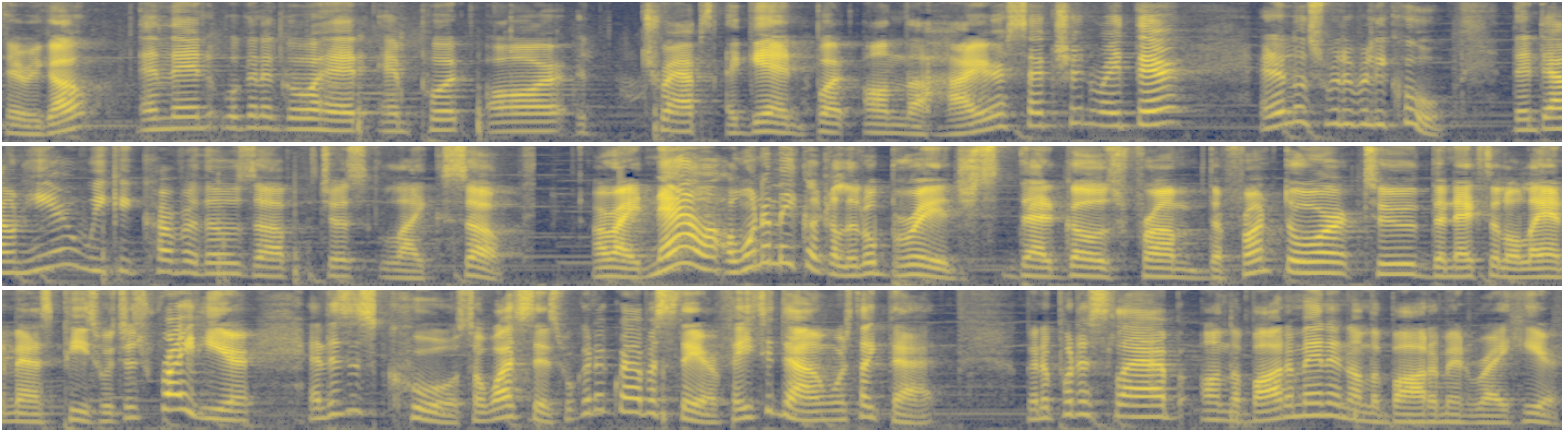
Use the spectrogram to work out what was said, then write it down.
There we go. And then we're gonna go ahead and put our traps again, but on the higher section right there. And it looks really, really cool. Then down here, we can cover those up just like so. All right, now I want to make like a little bridge that goes from the front door to the next little landmass piece, which is right here. And this is cool. So watch this. We're going to grab a stair, face it downwards like that. I'm going to put a slab on the bottom end and on the bottom end right here.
